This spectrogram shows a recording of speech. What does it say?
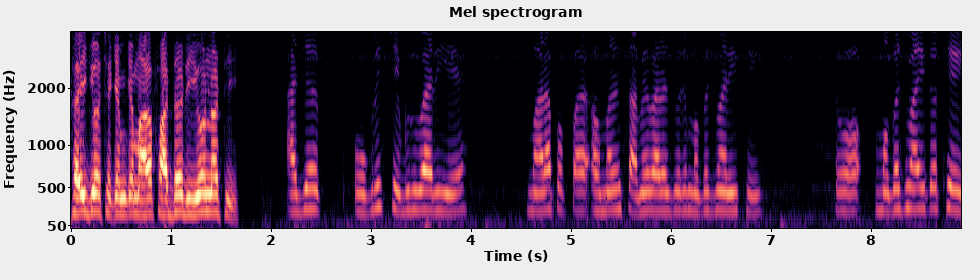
થઈ ગયો છે કેમ કે મારા ફાધર રહ્યો નથી. આજે ઓગણીસ ફેબ્રુઆરીએ મારા પપ્પા અમારી સામેવાળા જોડે મગજમારી થઈ. તો મગજમારી તો થઈ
